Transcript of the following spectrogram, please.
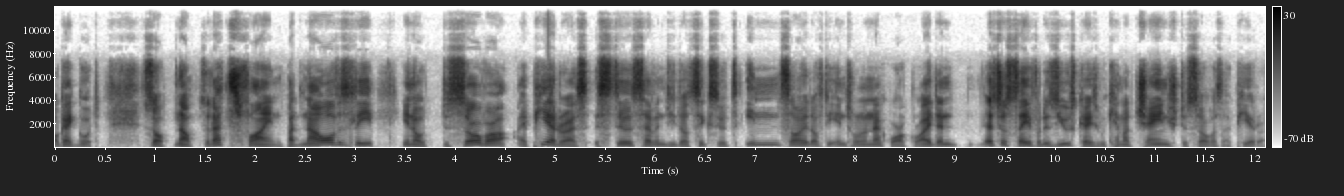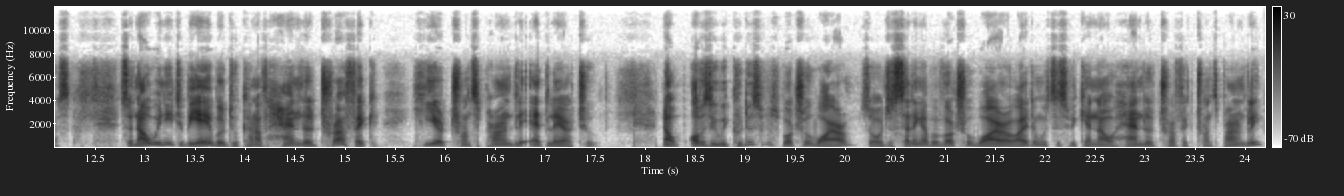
Okay, good. So now, so that's fine. But now, obviously, you know, the server IP address is still 70.60. It's inside of the internal network, right? And let's just say for this use case, we cannot change the server's IP address. So now we need to be able to kind of handle traffic here transparently at layer 2. Now, obviously, we could with virtual wire. So just setting up a virtual wire, right? And with this, we can now handle traffic transparently.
